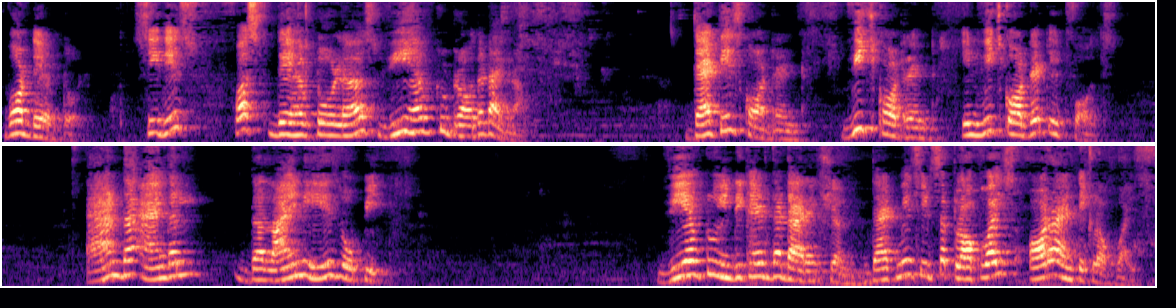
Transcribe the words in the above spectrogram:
What they have told. See this. First they have told us we have to draw the diagram. That is quadrant. Which quadrant? In which quadrant it falls. And the angle, the line is OP we have to indicate the direction. That means it's a clockwise or anti-clockwise.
